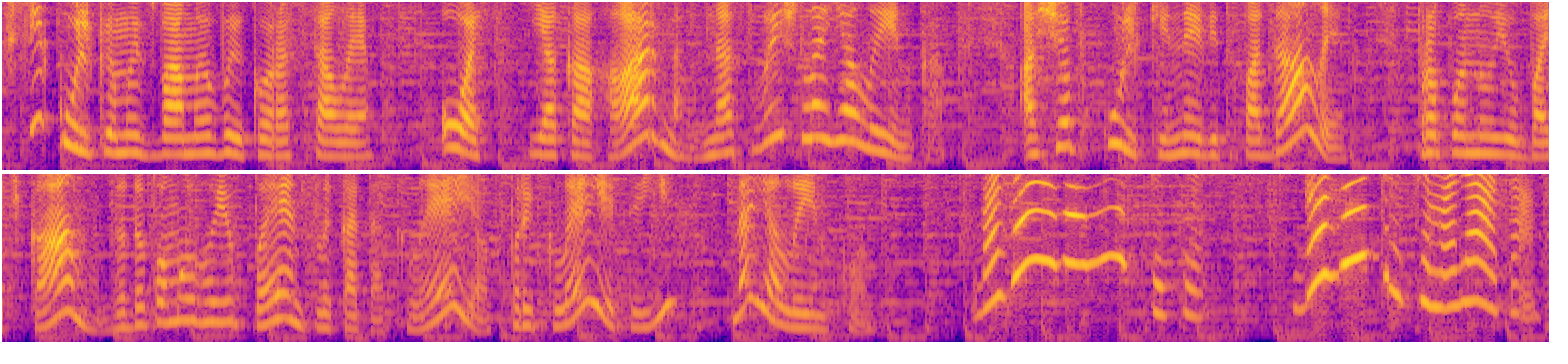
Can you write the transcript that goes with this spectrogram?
Всі кульки ми з вами використали. Ось яка гарна в нас вийшла ялинка. А щоб кульки не відпадали, пропоную батькам за допомогою пензлика та клею приклеїти їх на ялинку. Бажаю вам успіхів! До зустрічі, малята!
